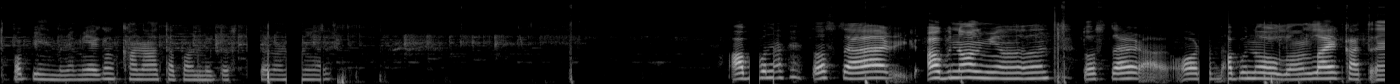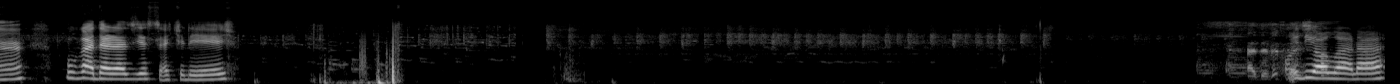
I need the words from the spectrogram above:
Tapa bilmirəm. Yəqin kanal tapanmır dostlar onu yazır. Abone dostlar, abone olmayan dostlar abone olun, like atın. Bu kadar əziyyət çəkirik. Videolara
